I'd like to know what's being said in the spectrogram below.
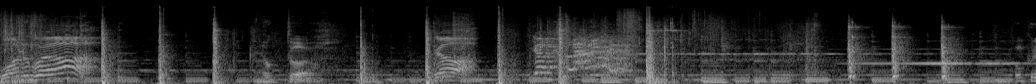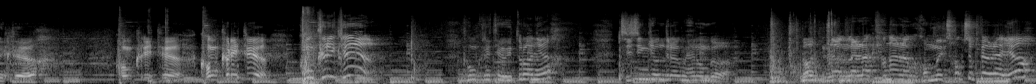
뭐 하는 거야? 벽돌 콘크리트 콘크리트 콘크리트 콘크리트 콘크리트 여기 뚫었냐? 지진 견디라고 해놓은 거너 들락날락 펴날라고 건물 척추뼈 날려?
